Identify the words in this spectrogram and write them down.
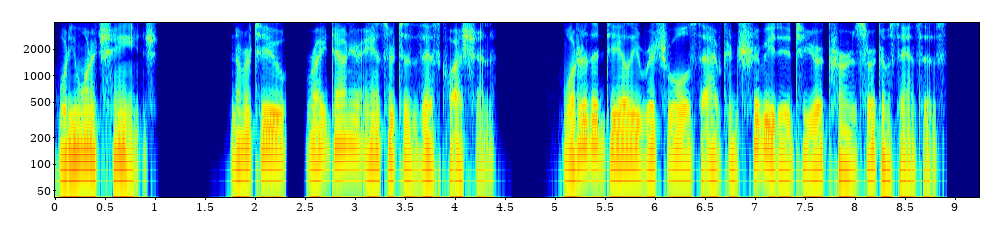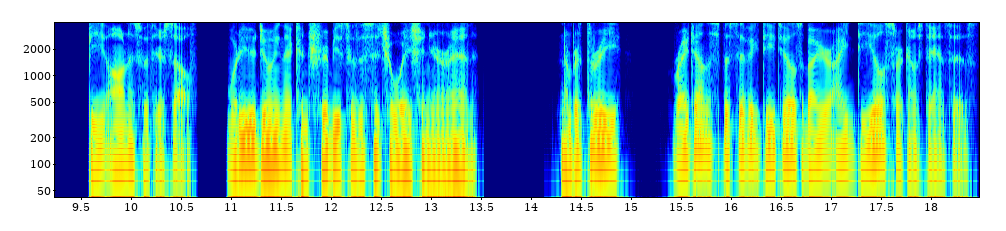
What do you want to change? Number two, write down your answer to this question What are the daily rituals that have contributed to your current circumstances? Be honest with yourself. What are you doing that contributes to the situation you're in? Number three, Write down the specific details about your ideal circumstances.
